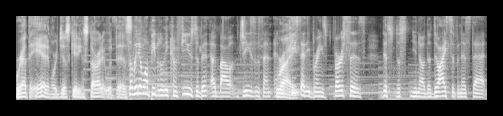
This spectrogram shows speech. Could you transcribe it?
we're at the end and we're just getting started with this. So we don't want people to be confused a bit about Jesus and, and Right. the peace that he brings versus this, this, you know, the divisiveness that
